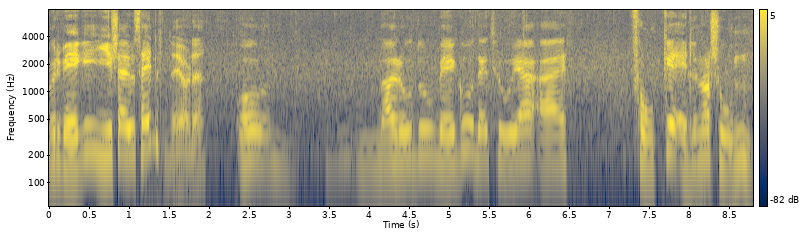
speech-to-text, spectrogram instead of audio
Norvegi gir seg jo selv. Det gjør det. Og Narodovego, det tror jeg er folket eller nasjonen.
